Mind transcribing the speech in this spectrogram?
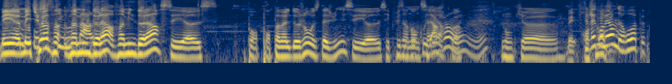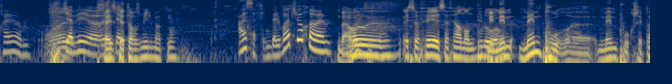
Mais euh, mais tu vois choses qui 20 vous 000 parlent. dollars, 20 000 dollars c'est euh, c'est- pour pour pas mal de gens aux États-Unis c'est euh, c'est plus d'un an de salaire quoi. ouais, ouais. Donc euh, mais Ça fait franchement, combien en euros à peu près euh, qu'il y avait, euh, 13, quel- 14 000 maintenant. Ah, ça fait une belle voiture quand même. Bah ouais, oui. ouais, ouais. et ça fait ça fait un an de boulot. Mais hein. même, même pour, euh, même pour, je sais pas,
